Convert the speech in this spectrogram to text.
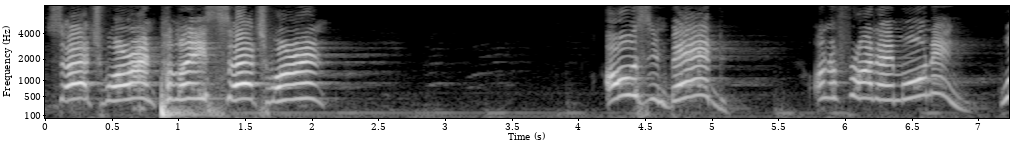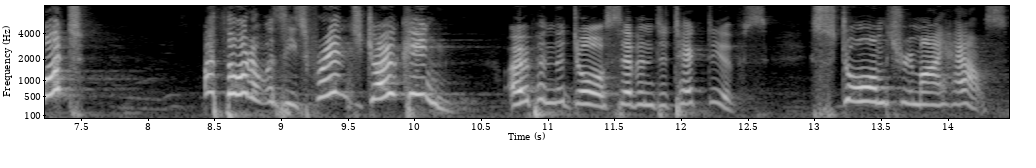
Search warrant! Police! Search warrant! I was in bed on a Friday morning. What? I thought it was his friends joking. Open the door, seven detectives storm through my house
